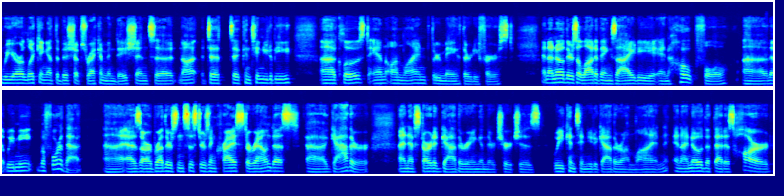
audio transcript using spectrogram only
we are looking at the bishop's recommendation to not to, to continue to be uh, closed and online through May 31st. And I know there's a lot of anxiety and hopeful uh, that we meet before that. Uh, as our brothers and sisters in Christ around us uh, gather and have started gathering in their churches, we continue to gather online. And I know that that is hard,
